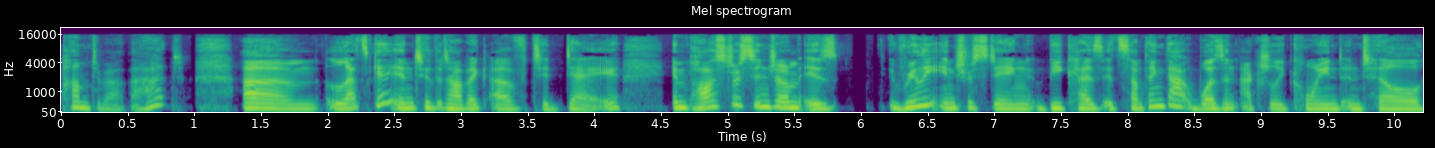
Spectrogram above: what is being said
pumped about that. Um, let's get into the topic of today. Imposter syndrome is really interesting because it's something that wasn't actually coined until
